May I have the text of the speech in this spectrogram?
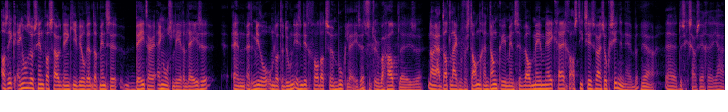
Als ik Engels docent was, zou ik denken: je wil dat mensen beter Engels leren lezen. En het middel om dat te doen is in dit geval dat ze een boek lezen. Dat ze het überhaupt lezen. Nou ja, dat lijkt me verstandig. En dan kun je mensen wel mee meekrijgen als het iets is waar ze ook zin in hebben. Ja. Eh, dus ik zou zeggen, ja,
